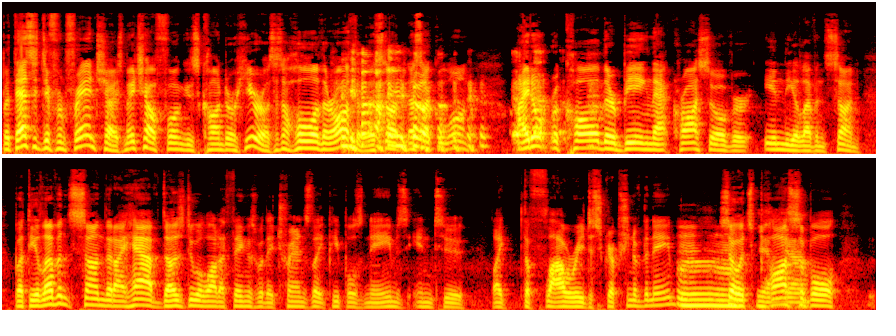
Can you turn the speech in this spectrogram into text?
But that's a different franchise. Mei Chao Fung is Condor Heroes. That's a whole other author. Yeah, that's not that's not Gulong. I don't recall there being that crossover in the Eleventh Son. But the Eleventh Son that I have does do a lot of things where they translate people's names into like the flowery description of the name. Mm, so it's yeah, possible yeah.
